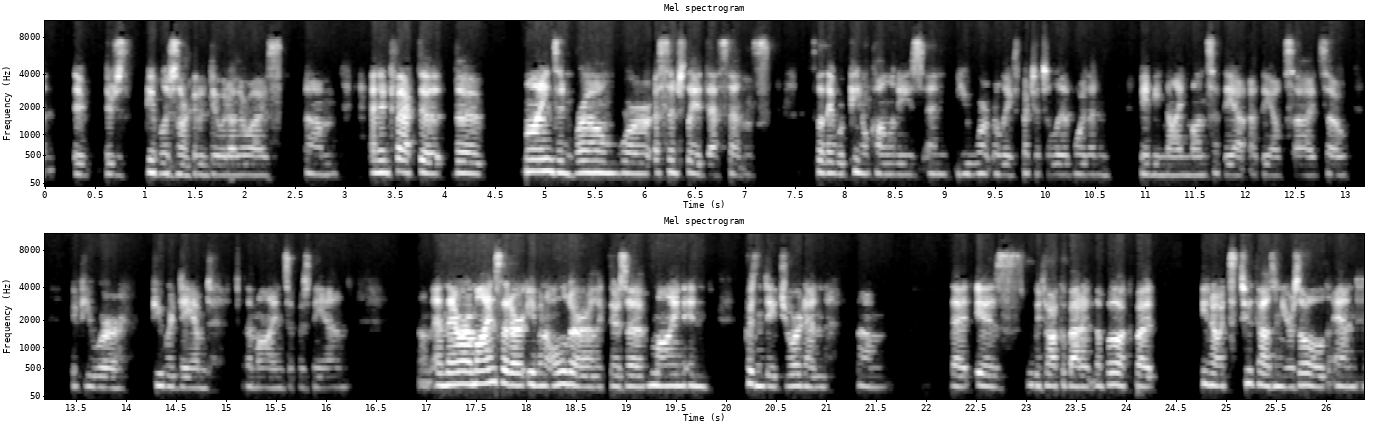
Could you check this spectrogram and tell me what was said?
Uh, they're, they're, just people just aren't going to do it otherwise. Um, and in fact, the the mines in Rome were essentially a death sentence. So they were penal colonies, and you weren't really expected to live more than maybe nine months at the at the outside. So if you were if you were damned to the mines, it was the end. Um, and there are mines that are even older. Like there's a mine in present day Jordan um, that is we talk about it in the book, but you know it's 2,000 years old and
